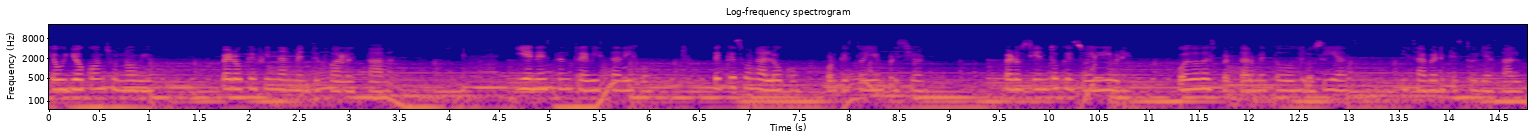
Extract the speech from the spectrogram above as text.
que huyó con su novio, pero que finalmente fue arrestada. Y en esta entrevista dijo, Sé que suena loco porque estoy en prisión, pero siento que soy libre. Puedo despertarme todos los días y saber que estoy a salvo.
